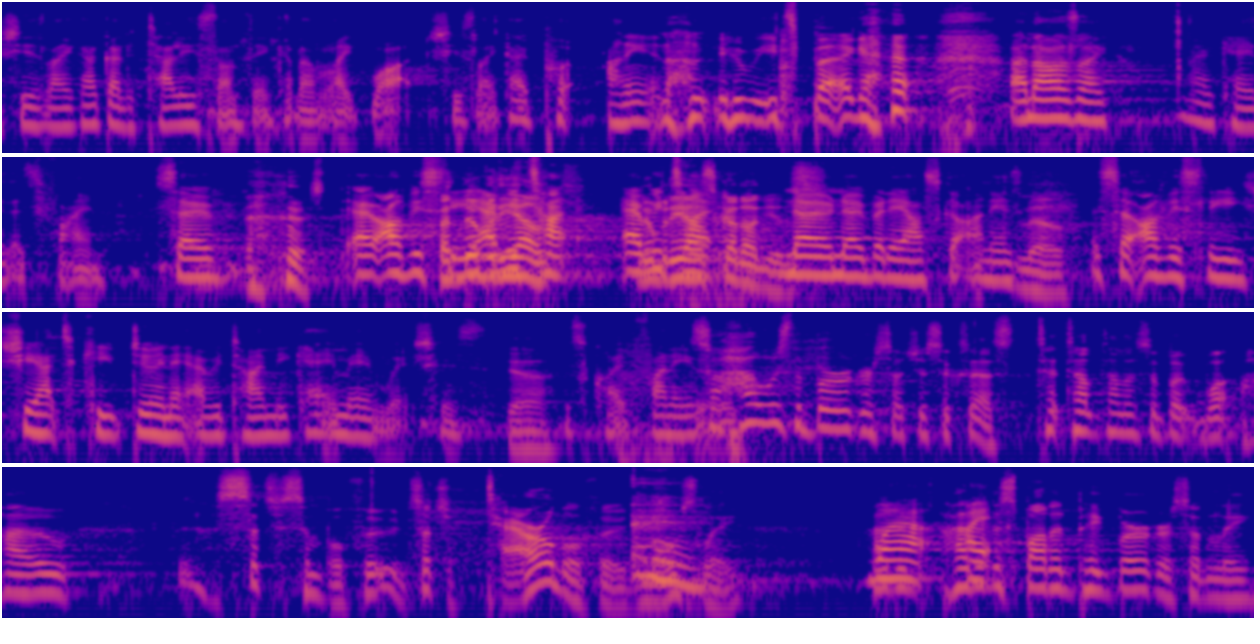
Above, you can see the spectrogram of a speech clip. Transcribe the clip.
she's like, "I got to tell you something." And I'm like, "What?" She's like, "I put onion on Lou Reed's burger," and I was like, "Okay, that's fine." So uh, obviously, nobody every else- time, every nobody time, else got onions? No, nobody else got onions. No. So obviously, she had to keep doing it every time he came in, which was Yeah. was quite funny. So really. how was the burger such a success? T- tell, tell us about what, how, such a simple food, such a terrible food mostly. How, Well, did, how did I- the spotted pig burger suddenly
